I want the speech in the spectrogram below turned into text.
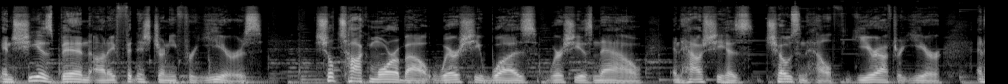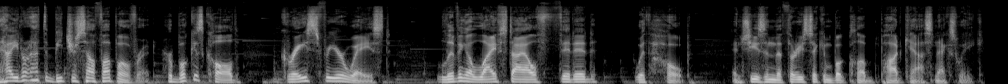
and she has been on a fitness journey for years. She'll talk more about where she was, where she is now, and how she has chosen health year after year, and how you don't have to beat yourself up over it. Her book is called Grace for Your Waist Living a Lifestyle Fitted with Hope. And she's in the 30 Second Book Club podcast next week.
